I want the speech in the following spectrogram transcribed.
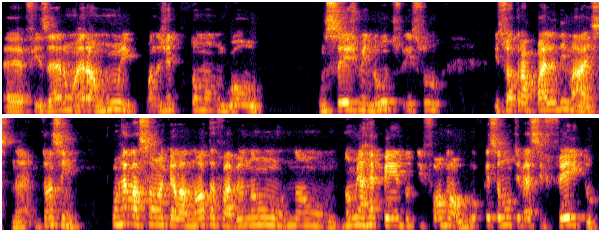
é, fizeram, era um, e quando a gente toma um gol com seis minutos, isso, isso atrapalha demais, né? Então, assim, com relação àquela nota, Fábio, eu não, não, não me arrependo de forma alguma, porque se eu não tivesse feito,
